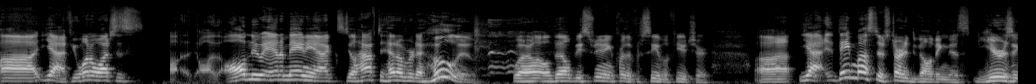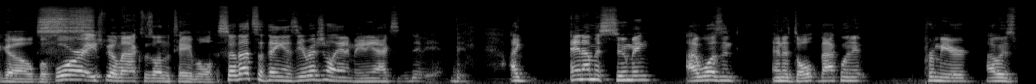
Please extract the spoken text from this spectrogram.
Uh, yeah, if you want to watch this uh, all new Animaniacs, you'll have to head over to Hulu, where they'll be streaming for the foreseeable future. Uh, yeah, they must have started developing this years ago, before HBO Max was on the table. So that's the thing is the original Animaniacs. I and I'm assuming I wasn't an adult back when it premiered. I was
